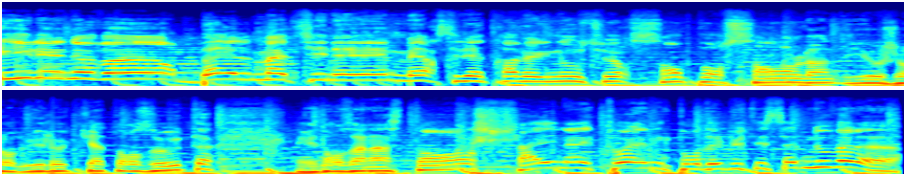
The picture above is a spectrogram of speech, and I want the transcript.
Il est 9h, belle matinée. Merci d'être avec nous sur 100% lundi aujourd'hui le 14 août. Et dans un instant, Shine Twain pour débuter cette nouvelle heure.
